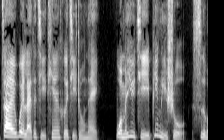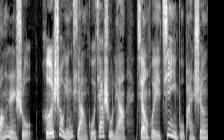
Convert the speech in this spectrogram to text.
在未来的几天和几周内，我们预计病例数、死亡人数和受影响国家数量将会进一步攀升。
